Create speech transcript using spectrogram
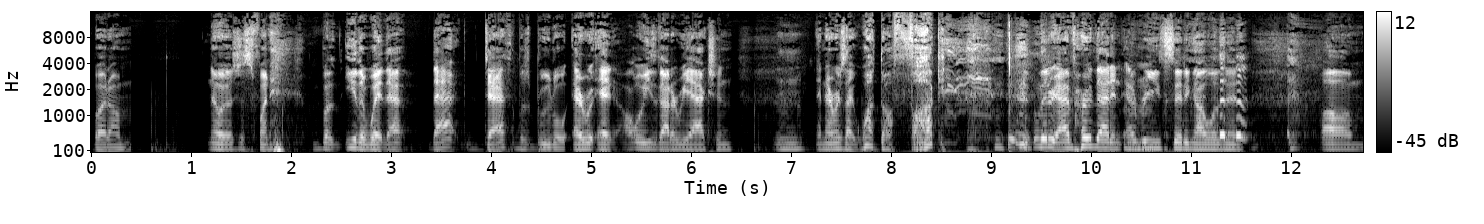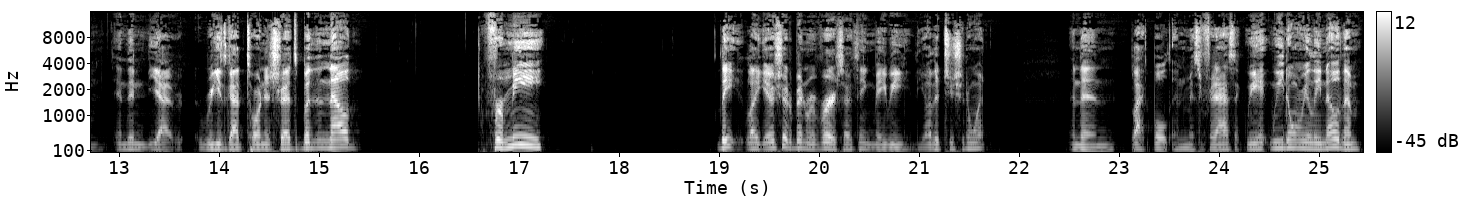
But um, no, it was just funny. but either way, that that death was brutal. Every it always got a reaction, Mm-hmm. and everyone's like, "What the fuck?" Literally, I've heard that in every Mm-hmm. sitting I was in. Um, and then yeah, Reed's got torn to shreds. But now, for me, they like it should have been reversed. I think maybe the other two should have went, and then Black Bolt and Mister Fantastic. We we don't really know them,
